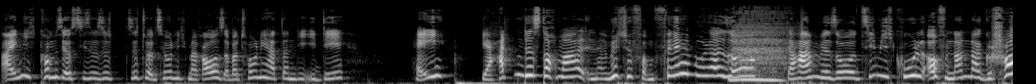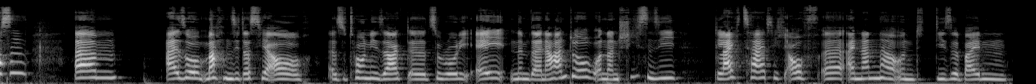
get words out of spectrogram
eigentlich kommen sie aus dieser Situation nicht mehr raus. Aber Tony hat dann die Idee, hey, wir hatten das doch mal in der Mitte vom Film oder so. Da haben wir so ziemlich cool aufeinander geschossen. Ähm, also machen sie das hier auch. Also Tony sagt äh, zu Rhodey, ey, nimm deine Hand hoch und dann schießen sie gleichzeitig aufeinander äh, und diese beiden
